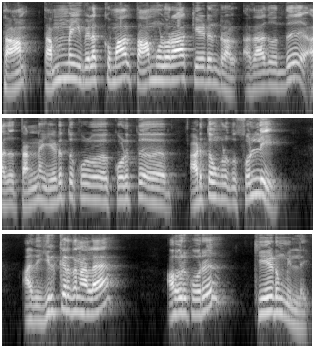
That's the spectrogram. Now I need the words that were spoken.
தாம் தம்மை விளக்குமால் தாமுலரா கேடுன்றால். அதாவது வந்து அது தன்னை எடுத்து கொ- கொடுத்து அடுத்தவங்களுக்கு சொல்லி அது இருக்கிறதுனால அவருக்கு ஒரு கேடும் இல்லை.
